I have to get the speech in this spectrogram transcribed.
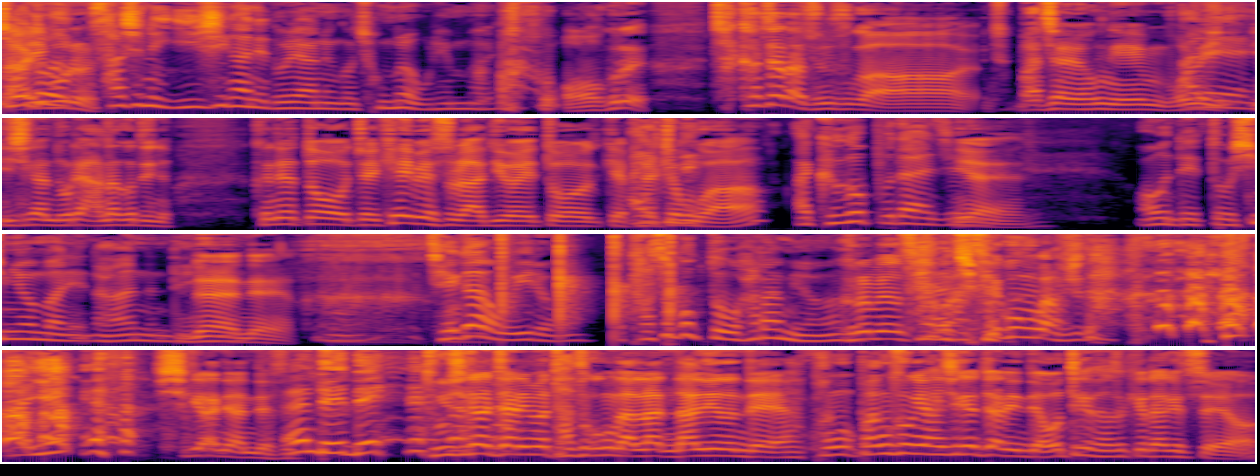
라이브를 사실은 이 시간에 노래하는 거 정말 오랜만에. 어, 그래. 착하잖아, 준수가. 맞아요, 형님. 원래 아, 네. 이 시간 노래 안 하거든요. 근데 또 저희 KBS 라디오의 또 이렇게 발전과. 근데, 아 그것보다 이제 예. 어 근데 또 10년 만에 나왔는데 네, 네. 제가 오히려 다섯 곡도 하라면 그러면 세. 세 곡만 합시다. 아, 예? 시간이 안 돼서. 아, 네네. 두 시간짜리면 다섯 곡 날라, 날리는데 방, 방송이 한 시간짜리인데 어떻게 다섯 개를 하겠어요?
